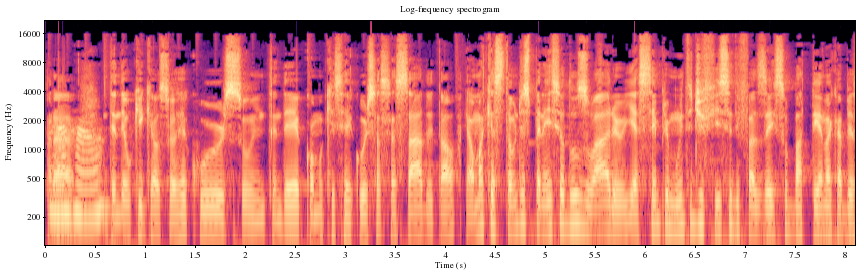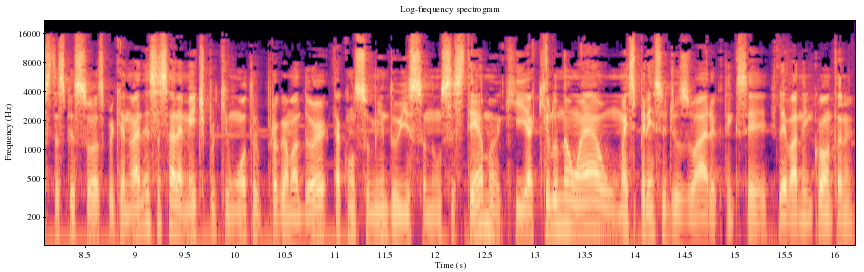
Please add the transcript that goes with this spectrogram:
Para uhum. entender o que é o seu recurso, entender como que esse recurso é acessado e tal. É uma questão de experiência do usuário e é sempre muito difícil de fazer isso bater na cabeça das pessoas, porque não é necessariamente porque um outro programador está consumindo isso num sistema que aquilo não é uma experiência de usuário que tem que ser levado em conta, né?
